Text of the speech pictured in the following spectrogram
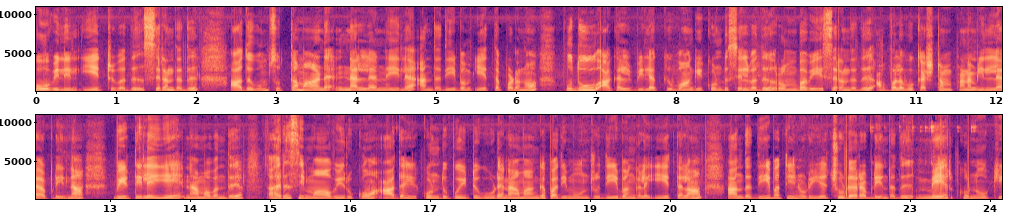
கோவிலில் ஏற்றுவது சிறந்தது. அதுவும் சுத்தமான நல்லெண்ணெயில் அந்த தீபம் ஏற்றப்படணும் புது அகல் விளக்கு வாங்கி கொண்டு செல்வது ரொம்பவே சிறந்தது. அவ்வளவு கஷ்டம் பணம் இல்லை அப்படின்னா வீட்டிலேயே நாம் வந்து அரிசி மாவு இருக்கும். அதை கொண்டு போயிட்டு கூட நாம் அங்கே பதிமூன்று தீபங்களை ஏற்றலாம் அந்த தீப தீபத்தினுடைய சுடர் அப்படின்றது மேற்கு நோக்கி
